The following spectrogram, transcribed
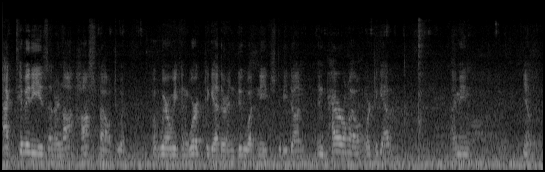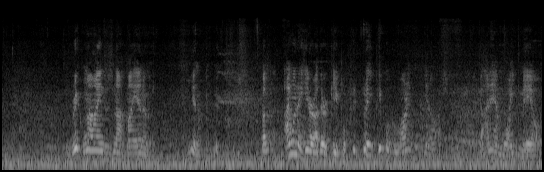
activities that are not hostile to it, but where we can work together and do what needs to be done in parallel or together. I mean, you know, Rick Lines is not my enemy, you know. But I want to hear other people, particularly people who aren't, you know, goddamn white males.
